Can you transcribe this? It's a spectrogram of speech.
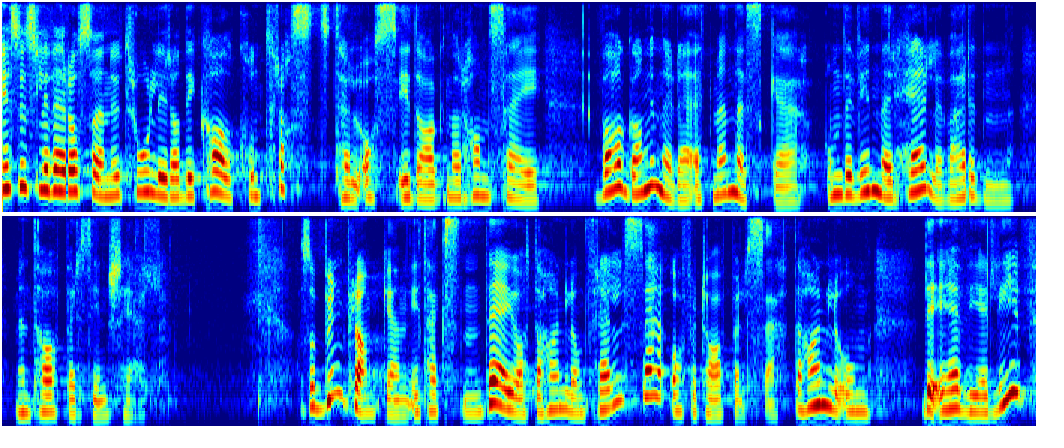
Jesus leverer også en utrolig radikal kontrast til oss i dag når han sier hva gagner det et menneske om det vinner hele verden, men taper sin sjel? Altså Bunnplanken i teksten det er jo at det handler om frelse og fortapelse. Det handler om det evige liv,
